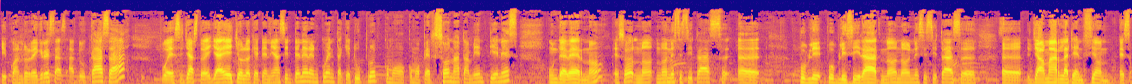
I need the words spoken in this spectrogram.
Y cuando regresas a tu casa, pues ya estoy, ya he hecho lo que tenía, sin tener en cuenta que tú como, como persona también tienes un deber, ¿no? Eso no, no necesitas... publi- publicidad, ¿no? No necesitas eh, eh, llamar la atención. Es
